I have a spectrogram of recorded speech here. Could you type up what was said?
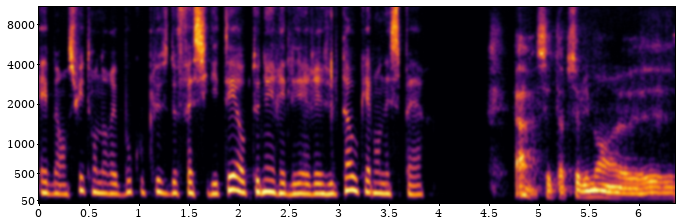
et eh bien ensuite, on aurait beaucoup plus de facilité à obtenir les résultats auxquels on espère. Ah, c'est absolument euh,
